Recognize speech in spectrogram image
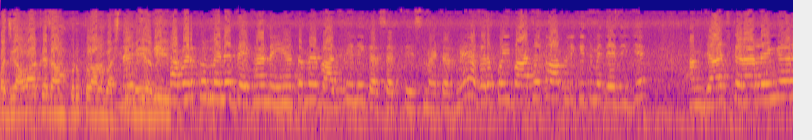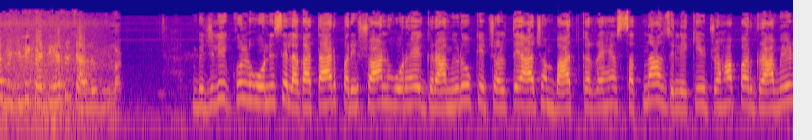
मजगावा के रामपुर कुरान बस्ती में अभी खबर को मैंने देखा नहीं है तो मैं बात भी नहीं कर सकती इस मैटर में। अगर कोई बात हो तो आप लिखित में दे दीजिए। हम जाँच करा लेंगे और बिजली कटी है तो चालू भी बिजली गुल होने से लगातार परेशान हो रहे ग्रामीणों के चलते आज हम बात कर रहे हैं सतना ज़िले की, जहाँ पर ग्रामीण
